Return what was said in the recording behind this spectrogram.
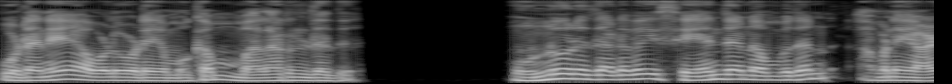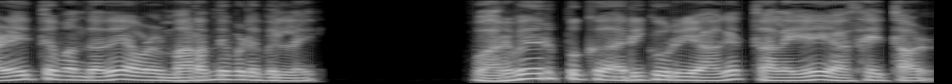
உடனே அவளுடைய முகம் மலர்ந்தது. முன்னொரு தடவை சேந்தன் அமுதன் அவனை அழைத்து வந்ததை அவள் மறந்துவிடவில்லை. வரவேற்புக்கு அறிகுறியாக தலையை அசைத்தாள்.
